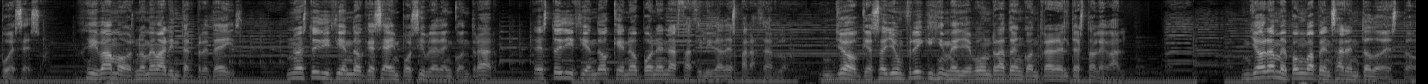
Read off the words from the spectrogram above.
Pues eso. Y vamos, no me malinterpretéis. No estoy diciendo que sea imposible de encontrar. Estoy diciendo que no ponen las facilidades para hacerlo. Yo, que soy un friki, me llevo un rato encontrar el texto legal. Y ahora me pongo a pensar en todo esto,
